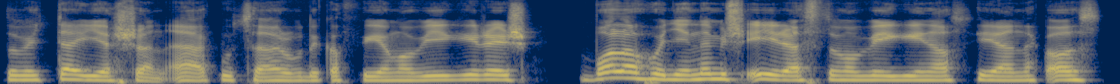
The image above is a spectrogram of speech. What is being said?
Szóval teljesen elkucáródik a film a végére, és valahogy én nem is éreztem a végén azt, hogy ennek az,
